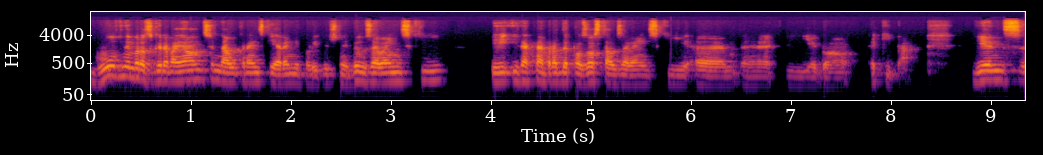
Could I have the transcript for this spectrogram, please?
Głównym rozgrywającym na ukraińskiej arenie politycznej był Zełenski i, i tak naprawdę pozostał Zełenski i jego ekipa. Więc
